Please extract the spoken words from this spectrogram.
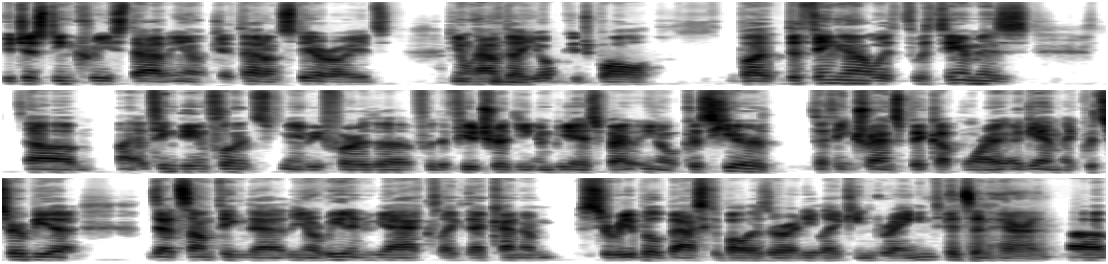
You just increase that you know get that on steroids. You'll have that Jokic ball. But the thing now with with him is, um, I think the influence maybe for the for the future of the NBA you know because here I think trends pick up more again like with Serbia. That's something that you know read and react like that kind of cerebral basketball is already like ingrained It's inherent. uh,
